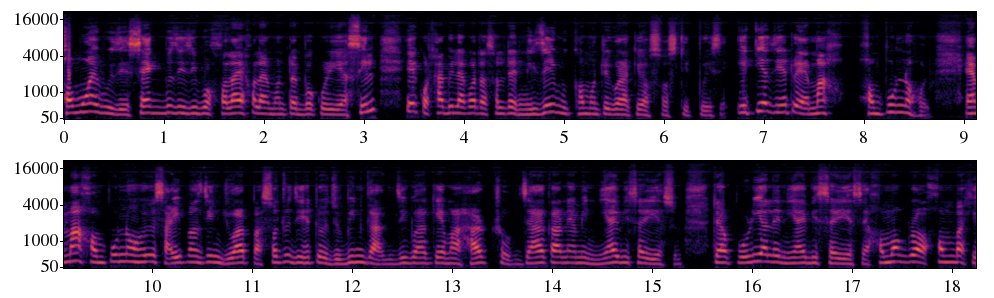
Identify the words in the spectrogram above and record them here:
সময় বুজি চেক বুজি যিবোৰ সলাই সলাই মন্তব্য কৰি আছিল এই কথাবিলাকত আচলতে নিজেই মুখ্যমন্ত্ৰীগৰাকী অস্বস্তিত পৰিছে। এতিয়া যিহেতু এমাহ সম্পূৰ্ণ হ'ল। এমাহ সম্পূৰ্ণ হৈ চাৰি পাঁচদিন যোৱাৰ পাছতো যিহেতু জুবিন গাৰ্গ যিগৰাকী আমাৰ হাৰ্ট থ্ৰব যাৰ কাৰণে আমি ন্যায় বিচাৰি আছোঁ তেওঁৰ পৰিয়ালে ন্যায় বিচাৰি আছে সমগ্ৰ অসমবাসী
